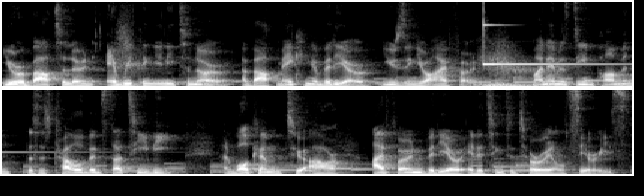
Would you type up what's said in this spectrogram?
You're about to learn everything you need to know about making a video using your iPhone. My name is Dean Parman, this is TravelVids.tv, and welcome to our iPhone video editing tutorial series.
